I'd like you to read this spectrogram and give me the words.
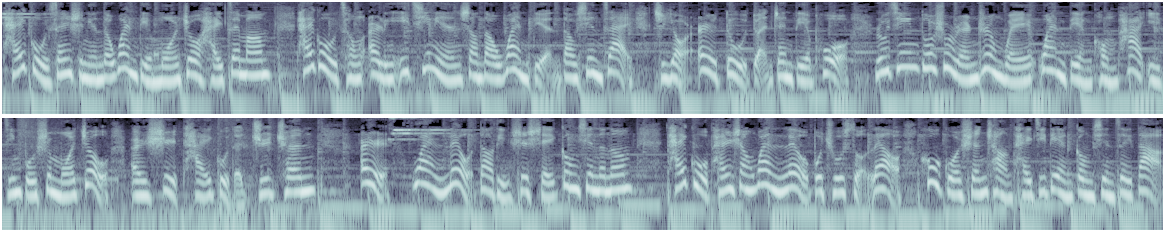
台股三十年的万点魔咒还在吗？台股从二零一七年上到万点到现在，只有二度短暂跌破。如今，多数人认为万点恐怕已经不是魔咒，而是台股的支撑。二万六到底是谁贡献的呢？台股攀上万六，不出所料，护国神厂台积电贡献最大。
